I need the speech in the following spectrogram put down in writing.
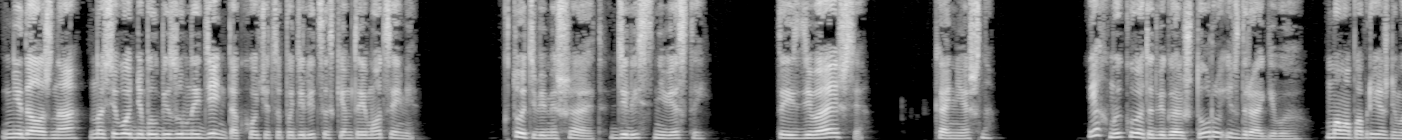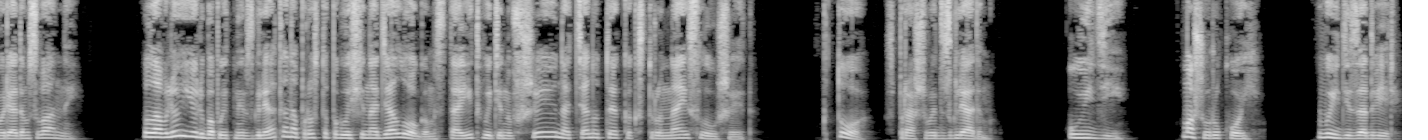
«Не должна, но сегодня был безумный день, так хочется поделиться с кем-то эмоциями». «Кто тебе мешает? Делись с невестой». «Ты издеваешься?» «Конечно». Я хмыкаю, отодвигаю штору и вздрагиваю. Мама по-прежнему рядом с ванной. Ловлю ее любопытный взгляд, она просто поглощена диалогом, стоит, вытянув шею, натянутая, как струна, и слушает. «Кто?» – спрашивает взглядом. «Уйди». Машу рукой. «Выйди за дверь».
